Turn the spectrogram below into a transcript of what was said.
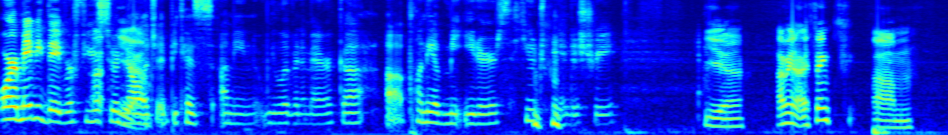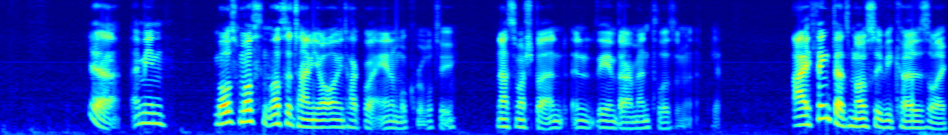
or maybe they refuse Uh, to yeah. acknowledge it because I mean we live in America, uh, plenty of meat eaters, huge meat industry. Yeah. I mean, I think, um, yeah. I mean, most most most of the time you'll only talk about animal cruelty, not so much about en- en- the environmentalism. I think that's mostly because like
